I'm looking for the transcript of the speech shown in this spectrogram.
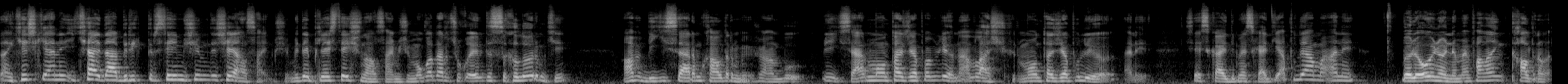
ben keşke yani iki ay daha biriktirseymişim de şey alsaymışım. Bir de PlayStation alsaymışım. O kadar çok evde sıkılıyorum ki. Abi bilgisayarım kaldırmıyor. Şu an bu bilgisayar montaj yapabiliyor. Allah şükür montaj yapılıyor. Hani ses kaydı mes kaydı yapılıyor ama hani böyle oyun oynamaya falan kaldıramaz.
